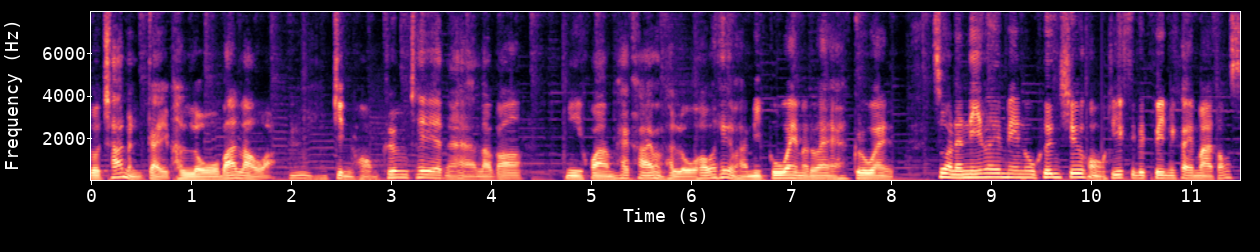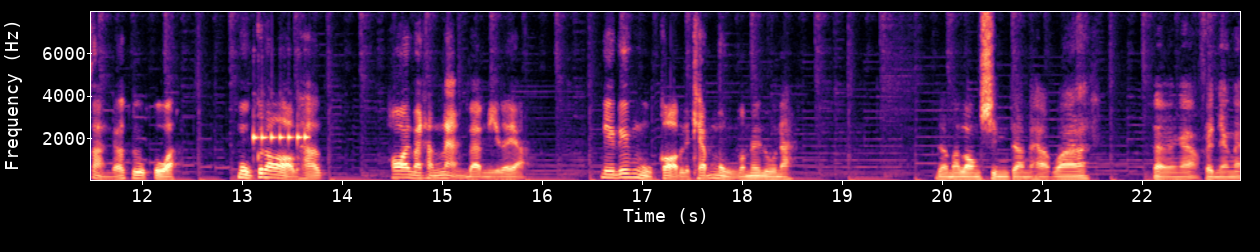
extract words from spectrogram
รสชาติเหมือนไก่พะโล้บ้านเราอะอืมกลิ่นหอมเครื่องเทศนะฮะแล้วก็มีความคล้ายๆเหมือนพะโล้เพราะว่าที่สำคัญมีกล้วยมาด้วยกล้วย ส่วนอันนี้เลยเมนูขึ้นชื่อของที่ฟิลิปปินส์ใครมาต้องสั่งก็คือตัวหมูกรอบครับทอดมาทั้งหนังแบบนี้เลยอะนี่เรียกหมูกรอบหรือแคบหมูก็ไม่รู้นะ เดี๋ยวมาลองชิมกันนะครับว่าแต่ละอย่างเป็นยังไง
